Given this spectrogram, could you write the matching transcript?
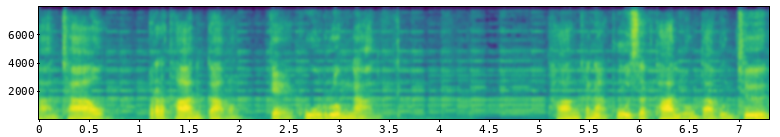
หารเช้า ประธานกล่าวแก่ผู้ร่วมงาน ทางคณะผู้ศรัทธาหลวงตาบุญชื่น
